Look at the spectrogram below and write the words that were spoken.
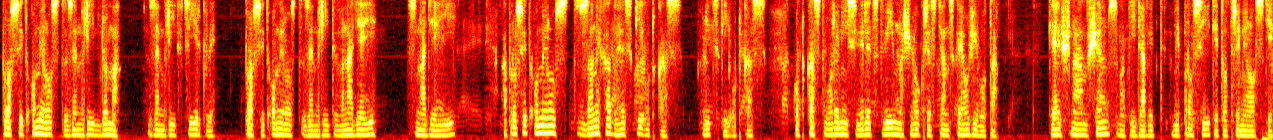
Prosit o milost zemřít doma, zemřít v církvi, prosit o milost zemřít v naději, s nadějí a prosit o milost zanechat hezký odkaz, lidský odkaz, odkaz tvořený svědectvím našeho křesťanského života. Kéž nám všem svatý David vyprosí tyto tři milosti.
